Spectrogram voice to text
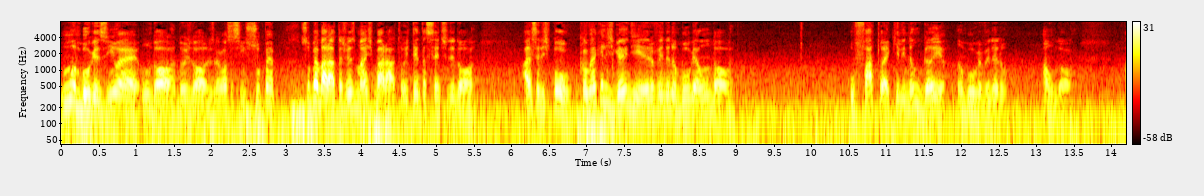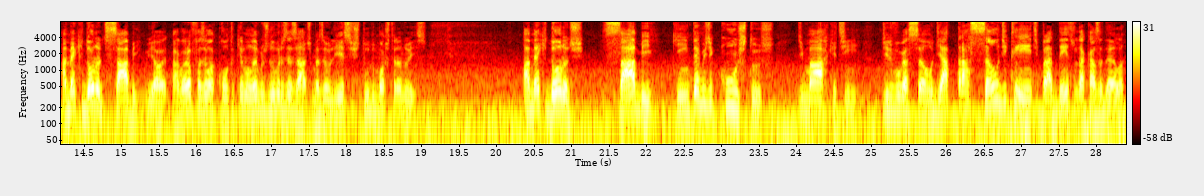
Um hambúrguerzinho é um dólar, dois dólares, um negócio assim, super, super barato, às vezes mais barato, 80 centos de dólar. Aí você diz, pô, como é que eles ganham dinheiro vendendo hambúrguer a um dólar? O fato é que ele não ganha hambúrguer vendendo a um dólar. A McDonald's sabe, e agora eu vou fazer uma conta que eu não lembro os números exatos, mas eu li esse estudo mostrando isso. A McDonald's sabe que em termos de custos de marketing, de divulgação, de atração de cliente para dentro da casa dela,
